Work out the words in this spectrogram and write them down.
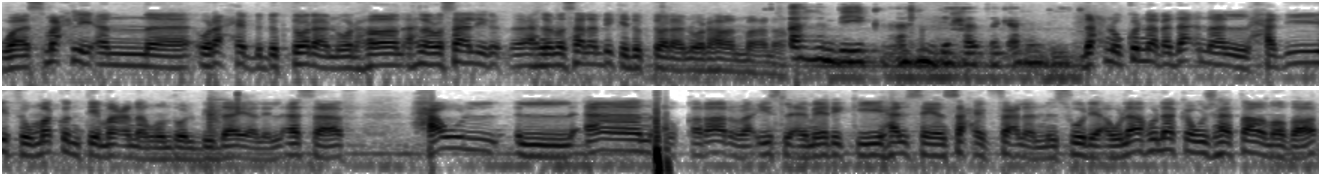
واسمح لي أن أرحب بالدكتورة نورهان. أهلا وسهلا أهلا وسهلا بك دكتورة نورهان معنا. أهلا بك أهلا بحضرتك أهلا بك. نحن كنا بدأنا الحديث وما كنت معنا منذ البداية للأسف. حول الآن القرار الرئيس الأمريكي هل سينسحب فعلا من سوريا أو لا؟ هناك وجهتا نظر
